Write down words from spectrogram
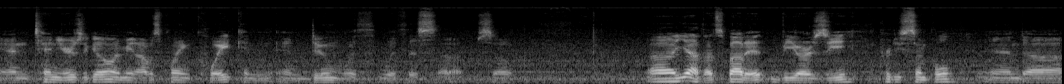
and 10 years ago, I mean, I was playing Quake and, and Doom with, with this setup. So. Uh, yeah, that's about it. VRZ, pretty simple, and uh,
